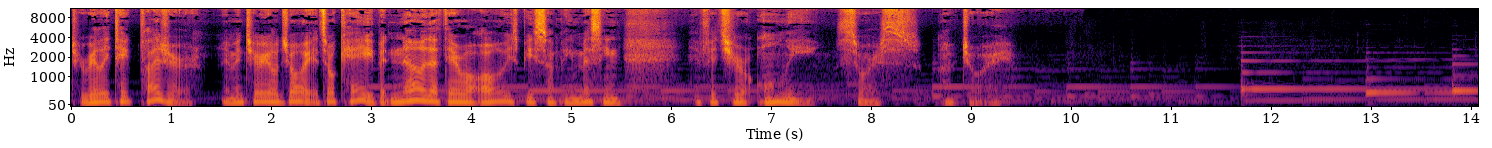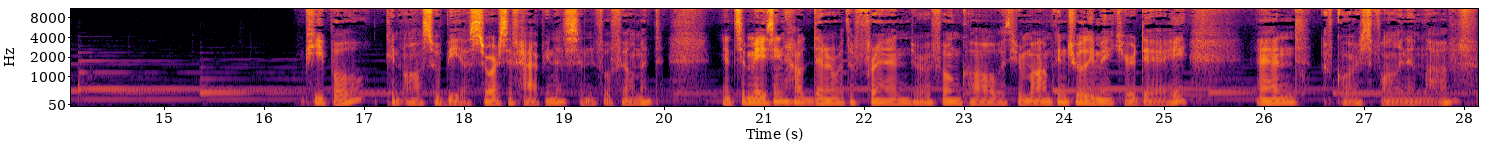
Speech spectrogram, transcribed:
to really take pleasure in material joy. It's okay, but know that there will always be something missing if it's your only source of joy. People can also be a source of happiness and fulfillment. It's amazing how dinner with a friend or a phone call with your mom can truly make your day. And, of course, falling in love.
